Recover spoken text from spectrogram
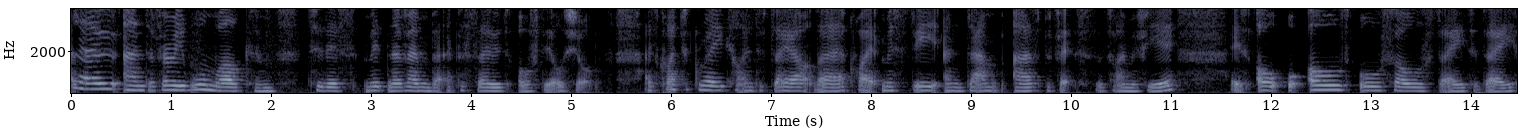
Hello, and a very warm welcome to this mid November episode of The Old Shop. It's quite a grey kind of day out there, quite misty and damp as befits the time of year. It's old, All Souls Day today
